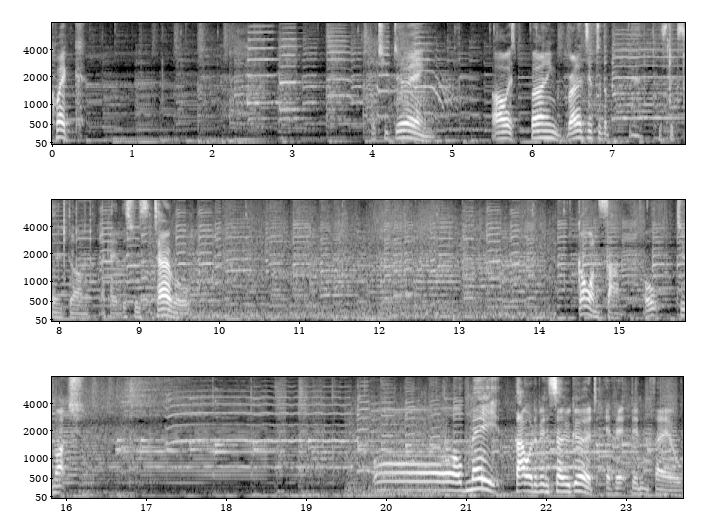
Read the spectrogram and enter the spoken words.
Quick, What are you doing? Oh, it's burning relative to the... This looks so dumb. Okay, this was terrible. Go on, Sam. Oh, too much. Oh, mate, that would have been so good if it didn't fail.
